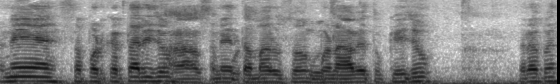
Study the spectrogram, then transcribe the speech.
અને સપોર્ટ કરતા રહેજો અને તમારું સોંગ પણ આવે તો કહેજો. બરાબર?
